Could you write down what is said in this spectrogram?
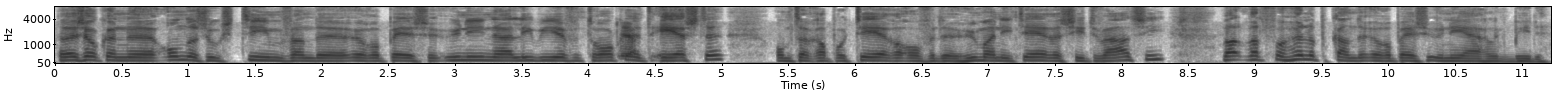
er is ook een eh, onderzoeksteam van de Europese Unie naar Libië vertrokken. Het eerste, om te rapporteren over de humanitaire situatie. Wat, wat voor hulp kan de Europese Unie eigenlijk bieden?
